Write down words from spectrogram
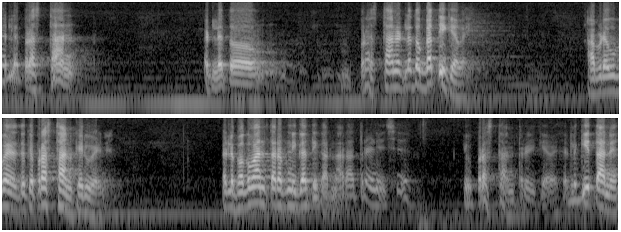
એટલે પ્રસ્થાન, એટલે તો પ્રસ્થાન એટલે તો ગતિ કહેવાય. આપણે ઉભે તો કે પ્રસ્થાન કર્યું એને. એટલે ભગવાન તરફની ગતિ કરનારા ત્રણેય છે. એવું પ્રસ્થાંતરી કહેવાય છે. એટલે ગીતાને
